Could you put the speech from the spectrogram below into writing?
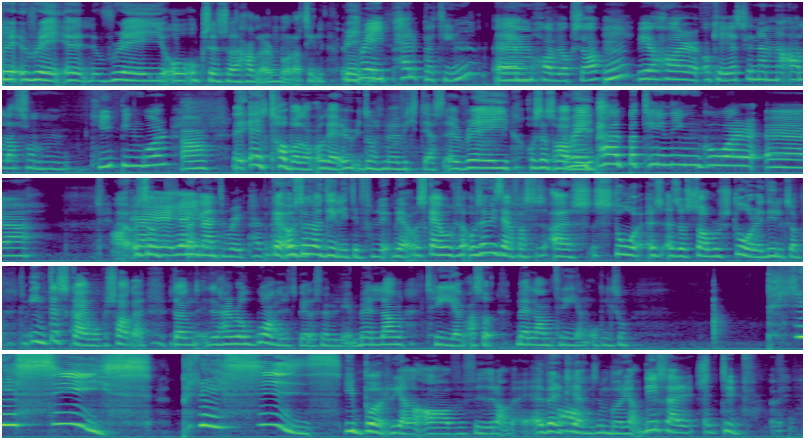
Ray, Ray, eh, Ray och, och sen så handlar det om några till. Ray Palpatine Eh. ehm, har vi också. Mm. Vi har, okej jag ska nämna alla som typ ingår. Ja, eh, ta bara dem, okej, de som är viktigast. Eh, Ray och sen så har Ray vi... Palpatine ingår. Eh, ja, så- jag, jag gillar inte Ray Palpatine. Okej, och så har det lite fler. Och, Skywalker, och sen finns det i alla fall äh, stor, alltså Star Wars Story. Det är liksom som inte Skywalker Saga. Utan den här Rogue One utspelar sig nämligen mellan trean, alltså mellan trean och liksom precis, precis i början av fyran. Eh, Verkligen Ja. liksom början. Det är så här, eh, typ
